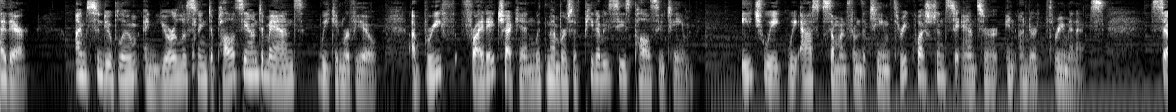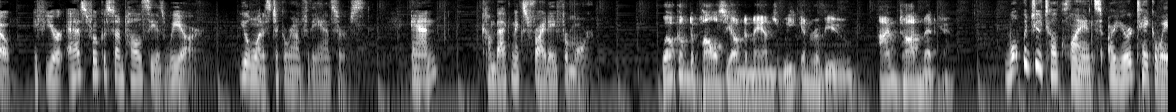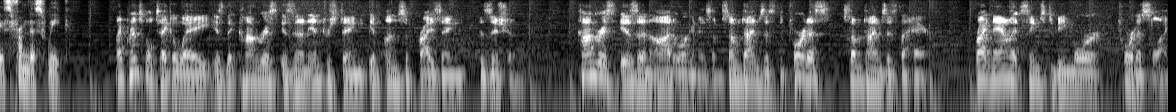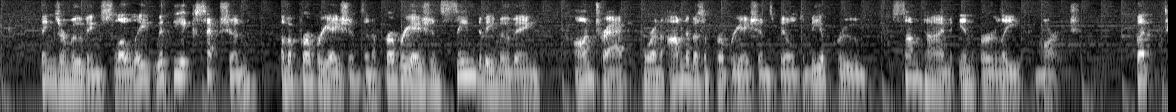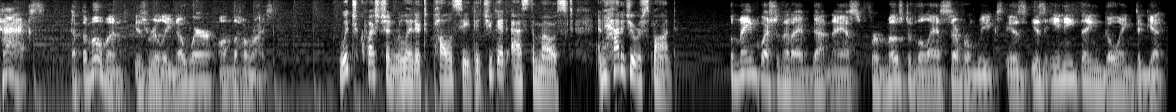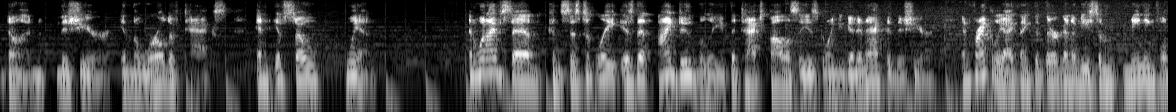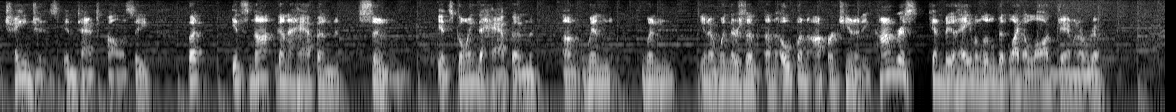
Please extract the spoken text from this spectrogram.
Hi there. I'm Sindhu Bloom, and you're listening to Policy on Demand's Week in Review, a brief Friday check in with members of PwC's policy team. Each week, we ask someone from the team three questions to answer in under three minutes. So, if you're as focused on policy as we are, you'll want to stick around for the answers. And come back next Friday for more. Welcome to Policy on Demand's Week in Review. I'm Todd Metcalf. What would you tell clients are your takeaways from this week? My principal takeaway is that Congress is in an interesting, if unsurprising, position. Congress is an odd organism. Sometimes it's the tortoise, sometimes it's the hare. Right now, it seems to be more tortoise like. Things are moving slowly, with the exception of appropriations. And appropriations seem to be moving on track for an omnibus appropriations bill to be approved sometime in early March. But tax at the moment is really nowhere on the horizon. Which question related to policy did you get asked the most, and how did you respond? The main question that I've gotten asked for most of the last several weeks is Is anything going to get done this year in the world of tax? And if so, when? And what I've said consistently is that I do believe that tax policy is going to get enacted this year. And frankly, I think that there are going to be some meaningful changes in tax policy, but it's not going to happen soon. It's going to happen um, when when you know when there's a, an open opportunity. Congress can behave a little bit like a logjam in a river.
